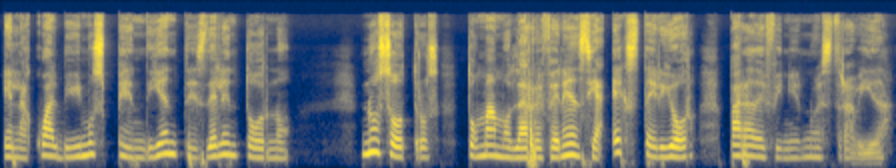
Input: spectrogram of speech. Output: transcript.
en la cual vivimos pendientes del entorno, nosotros tomamos la referencia exterior para definir nuestra vida.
